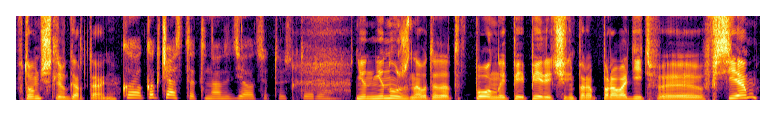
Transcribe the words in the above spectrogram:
в том числе в гортани. Как часто это надо делать, эту историю? Не, не нужно вот этот полный перечень проводить всем.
